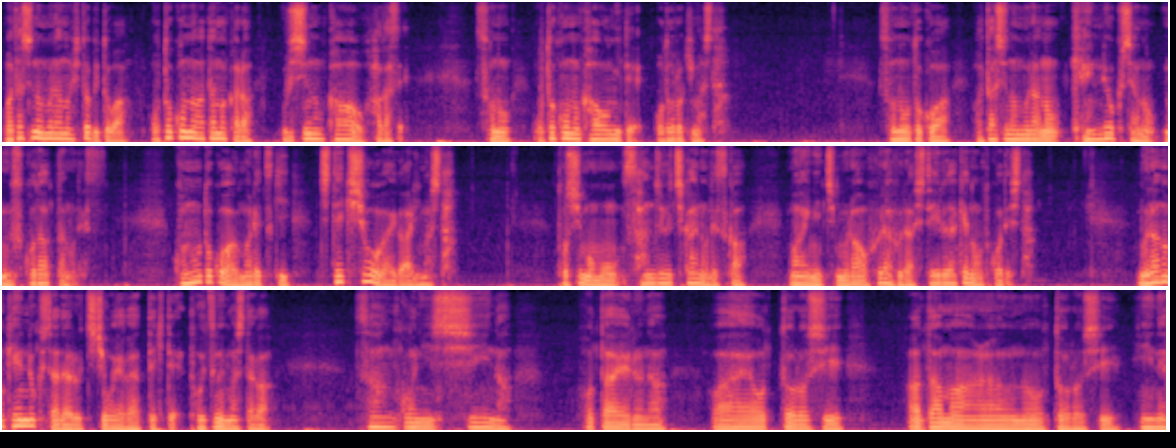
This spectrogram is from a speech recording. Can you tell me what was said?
私の村の人々は男の頭から牛の皮を剥がせ、その男の顔を見て驚きました。その男は私の村の権力者の息子だったのです。この男は生まれつき知的障害がありました。年ももう30近いのですが、毎日村をふらふらしているだけの男でした。村の権力者である父親がやってきて問い詰めましたが、参考にしいな、答えるな、わえおっとろし、頭洗うのおっとろしい、いね、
